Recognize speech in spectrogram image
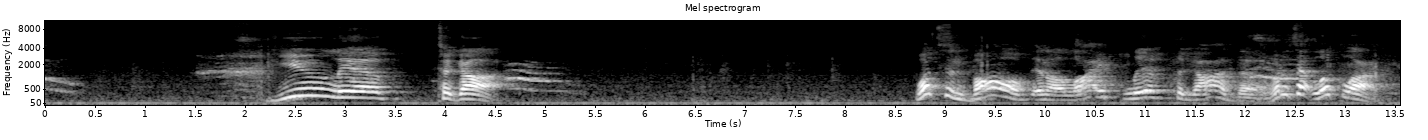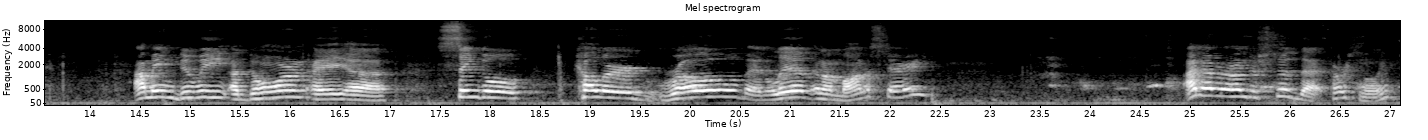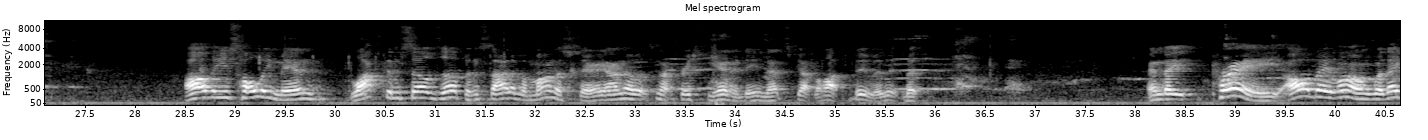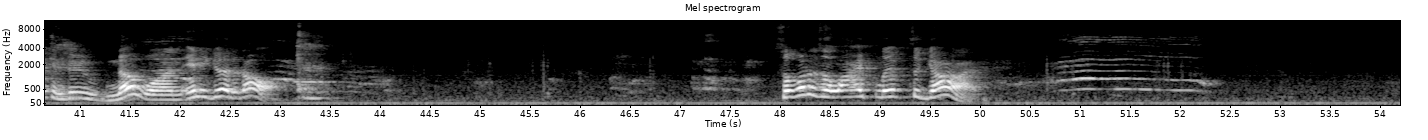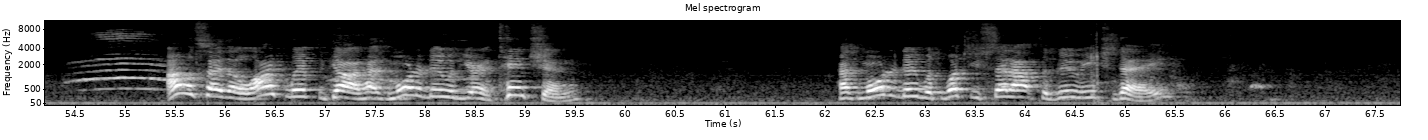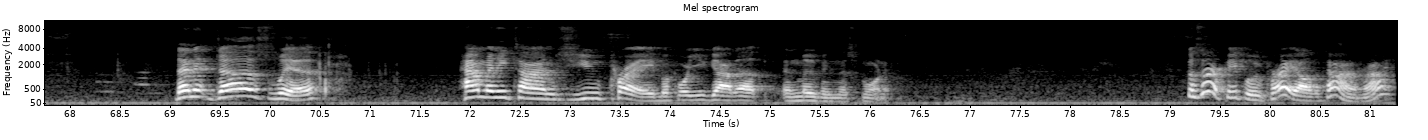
you live to God. What's involved in a life lived to God, though? What does that look like? I mean, do we adorn a uh, single colored robe and live in a monastery? I never understood that personally. All these holy men locked themselves up inside of a monastery. I know it's not Christianity, that's got a lot to do with it, but and they pray all day long where they can do no one any good at all. So, what is a life lived to God? I would say that a life lived to God has more to do with your intention, has more to do with what you set out to do each day than it does with how many times you pray before you got up and moving this morning. Because there are people who pray all the time, right?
